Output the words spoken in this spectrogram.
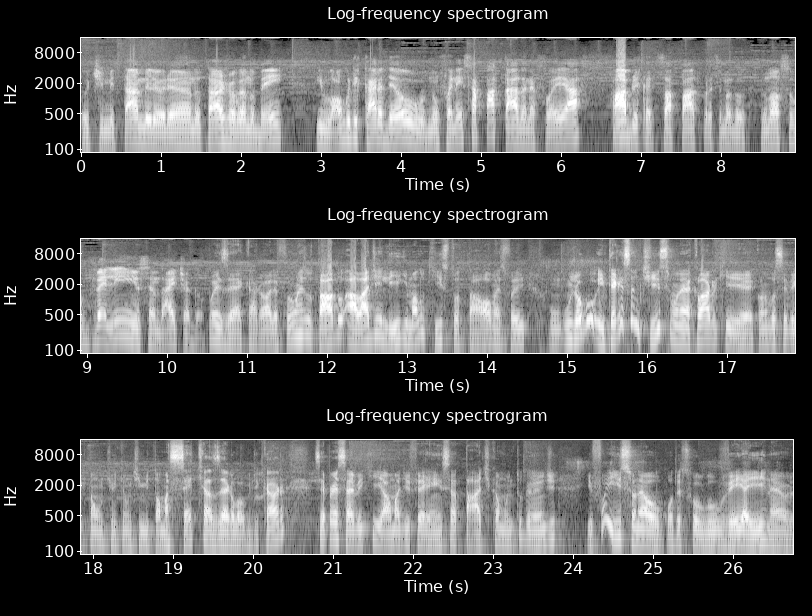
O time tá melhorando, tá jogando bem. E logo de cara deu. Não foi nem sapatada, né? Foi a fábrica de sapato pra cima do, do nosso velhinho Sendai, Tiagão. Pois é, cara, olha, foi um resultado a lá de League, maluquice total, mas foi um, um jogo interessantíssimo, né? Claro que é, quando você vê que, tão, que um time toma 7 a 0 logo de cara, você percebe que há uma diferença tática muito grande. E foi isso, né? O Potescoglu veio aí, né?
